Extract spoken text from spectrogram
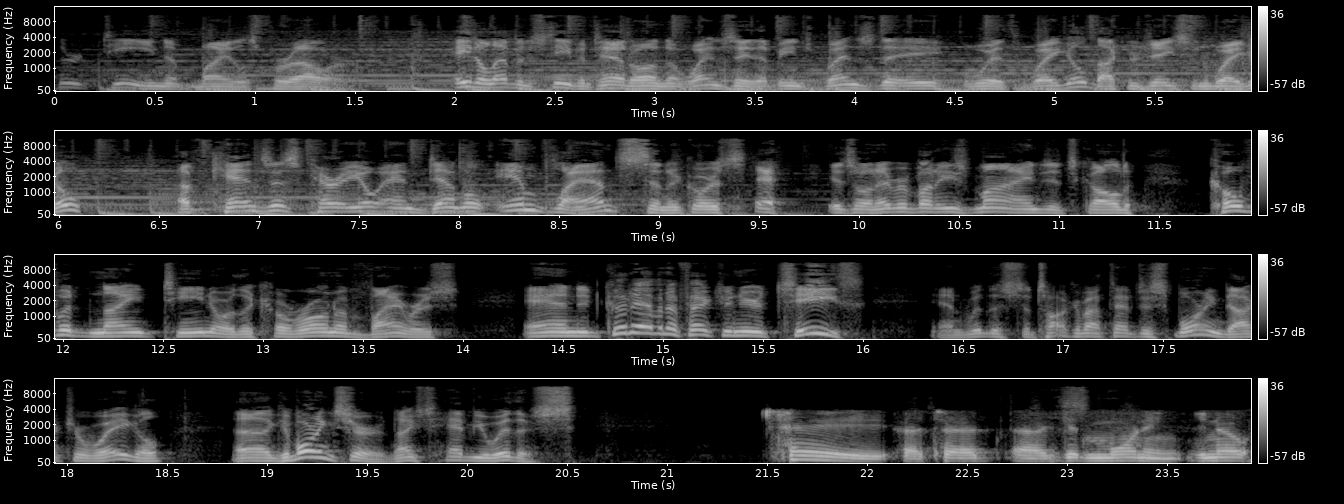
13 miles per hour. 811 Steve and Ted on Wednesday. That means Wednesday with Wagle, Dr. Jason Wagle of Kansas Perio and Dental Implants. And of course, it's on everybody's mind. It's called COVID 19 or the coronavirus, and it could have an effect on your teeth. And with us to talk about that this morning, Dr. Wagle. Uh, good morning, sir. Nice to have you with us. Hey, uh, Ted. Uh, good morning. You know,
